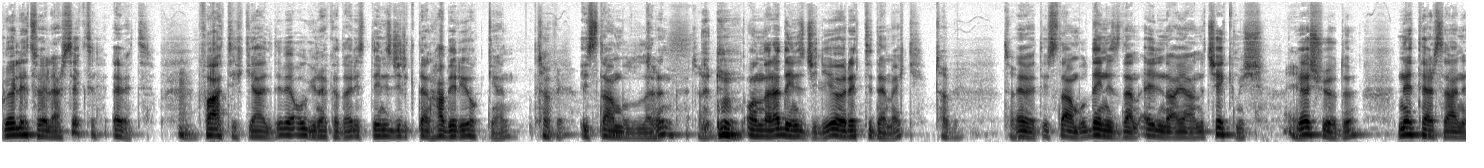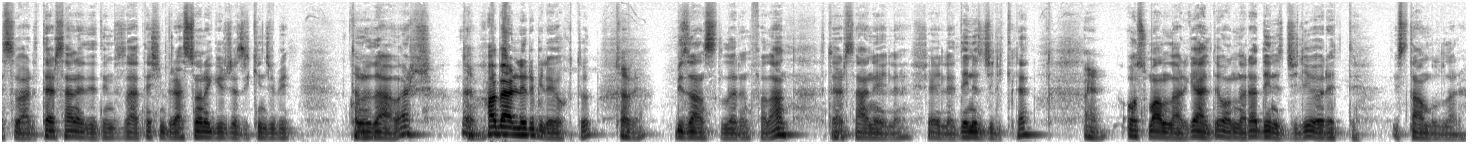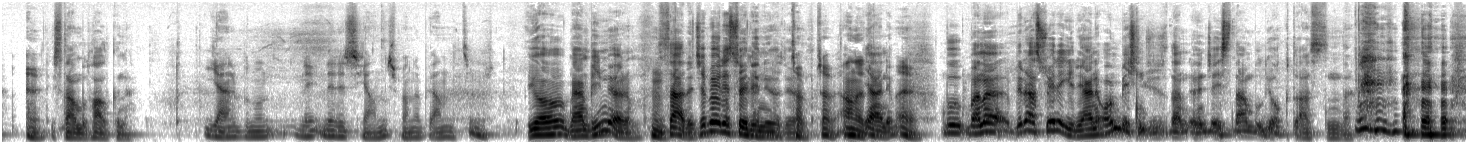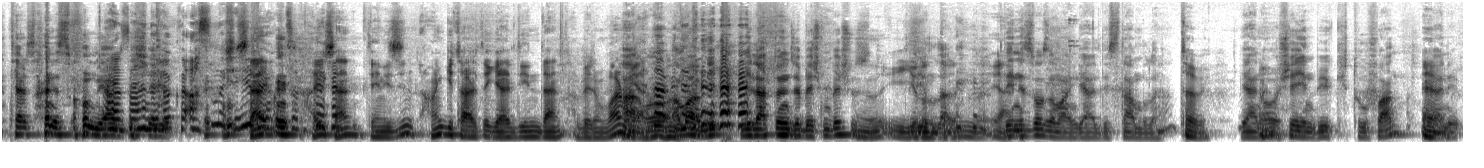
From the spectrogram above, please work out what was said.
böyle söylersek de evet. Fatih geldi ve o güne kadar denizcilikten haberi yokken Tabii. İstanbulluların Tabii. onlara denizciliği öğretti demek. Tabii. Tabii. Evet İstanbul denizden elini ayağını çekmiş Evet. yaşıyordu. Ne tersanesi vardı. Tersane dediğimiz zaten şimdi biraz sonra gireceğiz. ikinci bir konu daha var. Haberleri bile yoktu. Tabii. Bizanslıların falan tersaneyle şeyle denizcilikle Evet. Osmanlılar geldi onlara denizciliği öğretti İstanbullulara. Evet. İstanbul halkına. Yani bunun ne, neresi yanlış bana bir anlatır mısın? Yo ben bilmiyorum. Sadece böyle söyleniyor diyorum. Tabii tabii anladım. Yani evet. bu bana biraz şöyle geliyor. Yani 15. yüzyıldan önce İstanbul yoktu aslında. Tersanesi olmayan Tersane bir de şey. yoktu. Aslında şehir de Sen, yoktu. hayır sen denizin hangi tarihte geldiğinden haberin var mı Ha, yani? o, ama mi, milattan önce 5500 Yılların, yıllar. yani. Deniz o zaman geldi İstanbul'a. Tabii. Yani o şeyin büyük tufan Evet. yani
